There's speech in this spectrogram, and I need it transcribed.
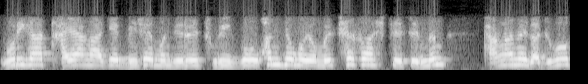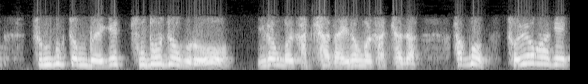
우리가 다양하게 미세먼지를 줄이고 환경오염을 최소화시킬 수 있는 방안을 가지고 중국 정부에게 주도적으로 이런 걸 같이 하자, 이런 걸 같이 하자 하고 조용하게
